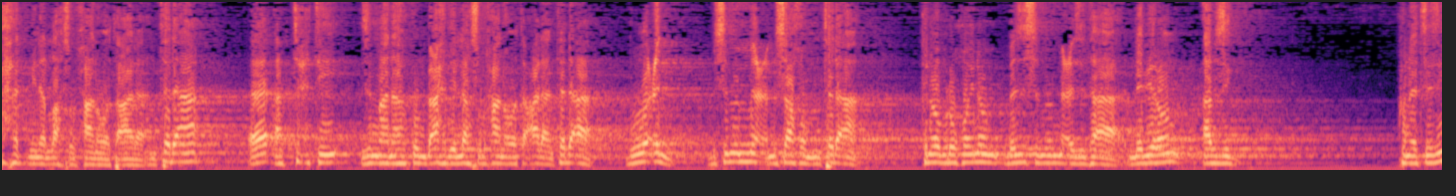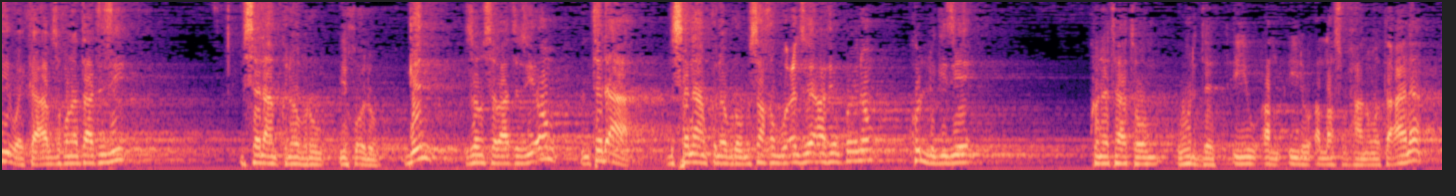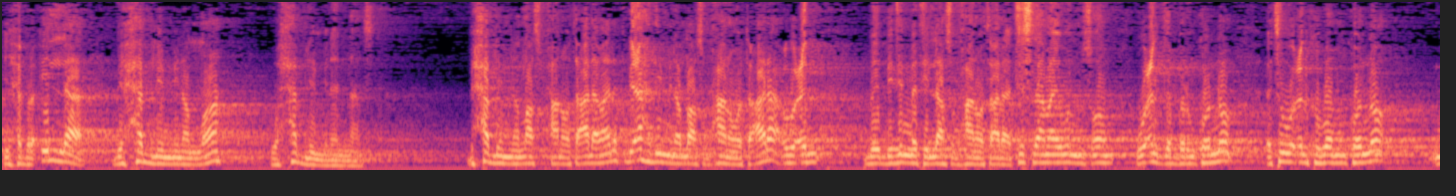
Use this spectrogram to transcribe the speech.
ዓህድ ምና ላህ ስብሓን ወተዓላ እንተ ደኣ ኣብ ትሕቲ ዝማናህኩም ብዓህዲ ላ ስብሓን ወተዓላ እንተ ደኣ ብውዕል ብስምምዕ ምሳኹም እንተ ደኣ ክነብሩ ኮይኖም በዚ ስምምዕ እዚ ተኣ ነቢሮም ኣብዚ ኩነት እዚ ወይ ከዓ ኣብዚ ኩነታት እዚ ብሰላም ክነብሩ ይኽእሉ ግን እዞም ሰባት እዚኦም እንተ ደኣ ብሰላም ክነብሩ ምሳኹም ውዕል ዘይኣትዮም ኮይኖም ኩሉ ግዜ ኩነታቶም ውርደት እዩ ኢሉ ኣላ ስብሓን ወተላ ይሕብረ ኢላ ብሓብሊ ምና ላ ወሓብሊ ምና ናስ ብሓብሊ ምና ላ ስብሓ ወላ ማለት ብዓህዲ ምና ላ ስብሓ ወላ ውዕል ብድመት ላ ስብሓ ወላ እቲ እስላማይ እውን ምስኦም ውዕል ገብር እንከሎ እቲ ውዕል ክቦም እንከሎ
